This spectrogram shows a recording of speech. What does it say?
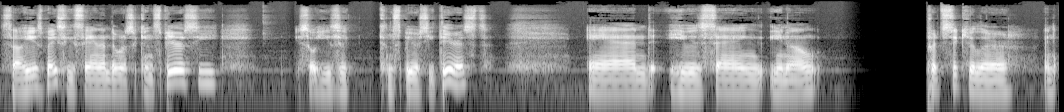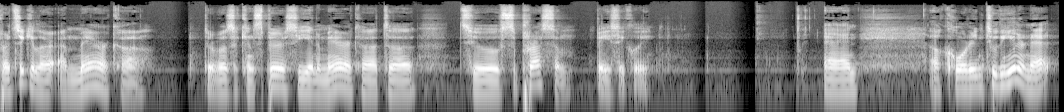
So he was basically saying that there was a conspiracy. So he's a conspiracy theorist. And he was saying, you know, particular, in particular, America, there was a conspiracy in America to to suppress him, basically. And according to the internet,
